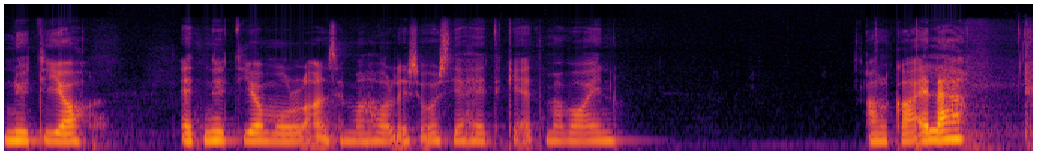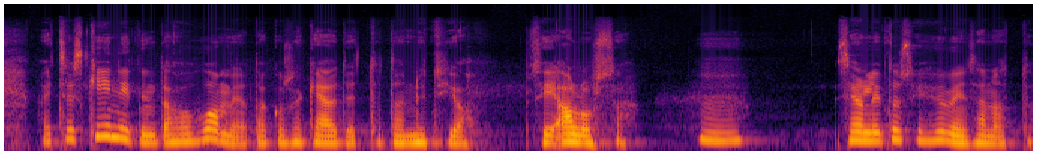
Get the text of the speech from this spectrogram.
nyt jo, että nyt jo mulla on se mahdollisuus ja hetki, että mä voin alkaa elää. Mä itse asiassa kiinnitin tuohon huomiota, kun sä käytit tota nyt jo siinä alussa. Hmm. Se oli tosi hyvin sanottu,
